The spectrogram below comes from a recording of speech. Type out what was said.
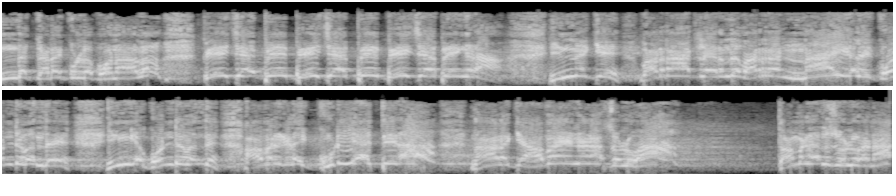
எந்த கடைக்குள்ள போனாலும் பிஜேபி பிஜேபி பிஜேபிங்கிறான். இன்னைக்கு வடநாட்டுல இருந்து வர்ற நாய்களை கொண்டு வந்து இங்க கொண்டு வந்து அவர்களை குடியேற்றினா நாளைக்கு அவன் என்னடா சொல்லுவான்? தமிழன் சொல்லுவானா?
